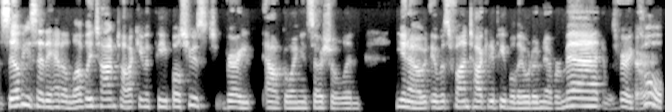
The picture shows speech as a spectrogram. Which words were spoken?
Sylvia said they had a lovely time talking with people. She was very outgoing and social, and you know, it was fun talking to people they would have never met. It was very sure. cold.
